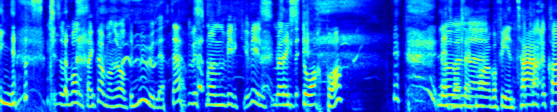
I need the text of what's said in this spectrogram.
engelsk. Liksom, voldtekt har man jo alltid mulighet til, hvis man virkelig vil. Hvis jeg står på. Litt ja, voldtekt må eh, det gå fint. hva, hva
